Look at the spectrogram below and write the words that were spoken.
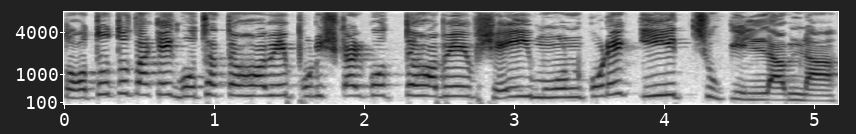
তত তো তাকে গোছাতে হবে, পরিষ্কার করতে হবে। সেই মন করে কিচ্ছু কিনলাম না।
